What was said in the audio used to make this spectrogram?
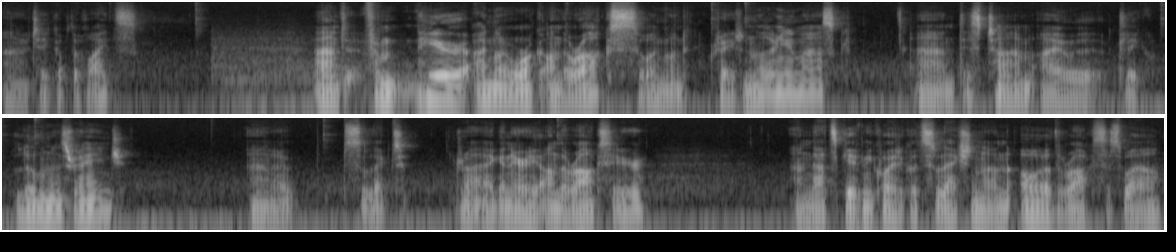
I'll take up the whites and from here, I'm going to work on the rocks. So I'm going to create another new mask. And this time I will click luminance range and I select drag an area on the rocks here. And that's given me quite a good selection on all of the rocks as well.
